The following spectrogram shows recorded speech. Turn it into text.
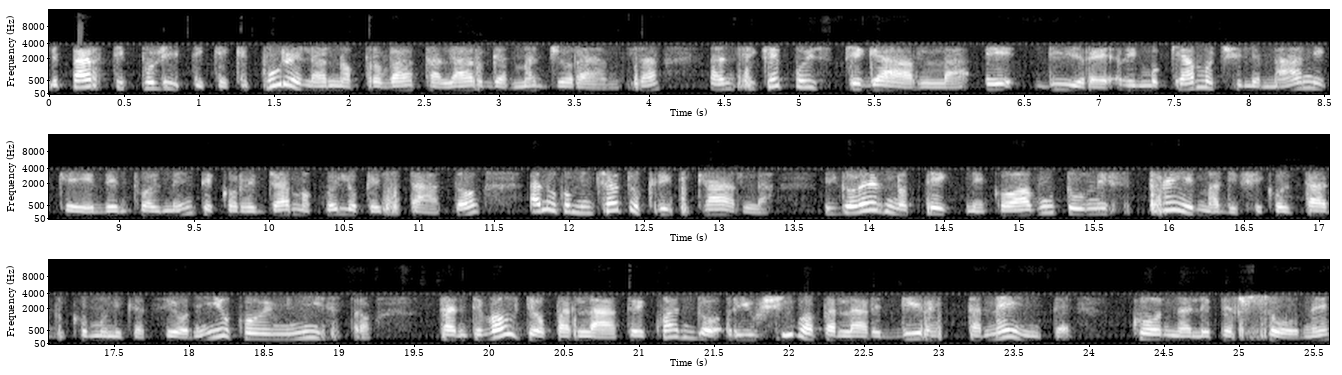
le parti politiche che pure l'hanno approvata a larga maggioranza, anziché poi spiegarla e dire rimocchiamoci le mani che eventualmente correggiamo quello che è stato, hanno cominciato a criticarla. Il governo tecnico ha avuto un'estrema difficoltà di comunicazione. Io come ministro tante volte ho parlato e quando riuscivo a parlare direttamente con le persone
